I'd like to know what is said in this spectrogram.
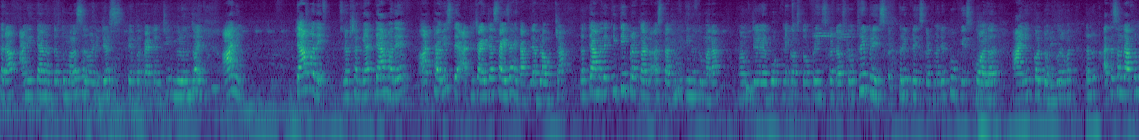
करा आणि त्यानंतर तुम्हाला सर्व डिटेल्स पेपर पॅटर्नची मिळून जाईल. आणि त्यामध्ये लक्षात घ्या त्यामध्ये अठ्ठावीस ते अठ्ठेचाळीसच्या साईज आहेत आपल्या ब्लाऊजच्या तर त्यामध्ये किती प्रकार असतात माहिती ना तुम्हाला? म्हणजे बोटनेक असतो प्रिन्स कट असतो three prince cut three prince cut म्हणजे टू पीस कॉलर आणि कटोरी बरोबर? तर आता समजा आपण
